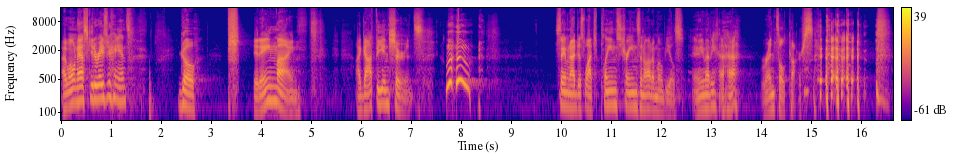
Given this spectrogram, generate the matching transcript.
I won't ask you to raise your hands, go, it ain't mine. I got the insurance. Woohoo! Sam and I just watched Planes, Trains, and Automobiles. Anybody? Uh huh. Rental cars.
